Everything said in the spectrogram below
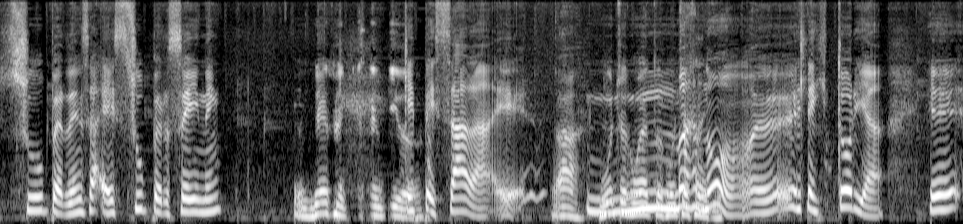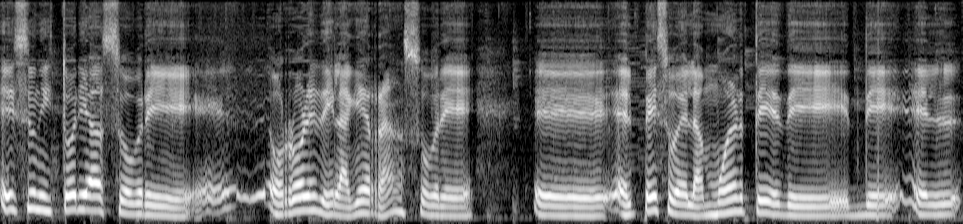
súper densa, es súper seinen, ¿Denso en qué sentido? que es pesada. eh, Ah, muchos muertos, muchos más años. no, eh, es la historia. Eh, es una historia sobre horrores de la guerra, sobre el peso de la muerte, de, de el,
